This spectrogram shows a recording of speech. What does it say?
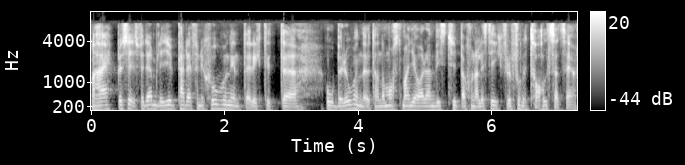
Nej, precis, för den blir ju per definition inte riktigt uh, oberoende utan då måste man göra en viss typ av journalistik för att få betalt så att säga.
